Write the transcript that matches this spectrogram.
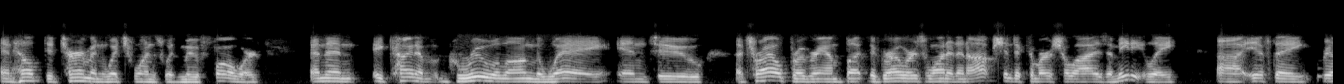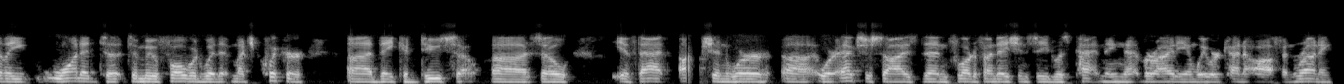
and help determine which ones would move forward. And then it kind of grew along the way into a trial program, but the growers wanted an option to commercialize immediately uh, if they really wanted to, to move forward with it much quicker uh, they could do so. Uh, so if that option were uh, were exercised, then Florida Foundation Seed was patenting that variety, and we were kind of off and running.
